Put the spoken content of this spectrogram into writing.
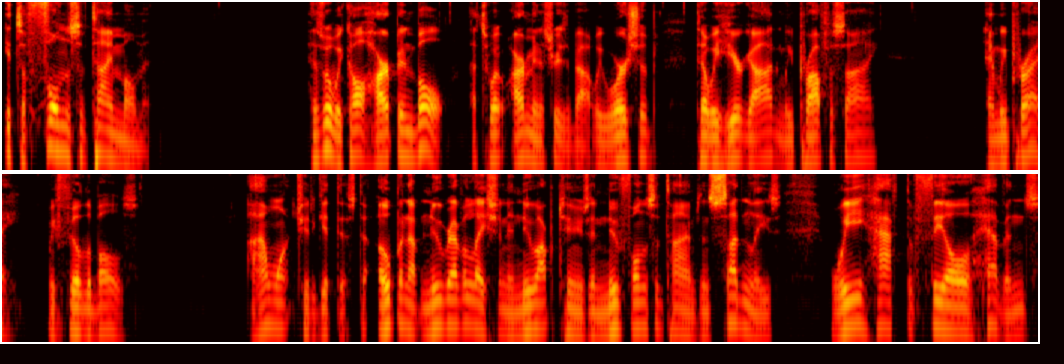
it's a fullness of time moment. That's what we call harp and bowl. That's what our ministry is about. We worship till we hear God and we prophesy and we pray. We fill the bowls. I want you to get this to open up new revelation and new opportunities and new fullness of times and suddenlies. We have to fill heaven's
